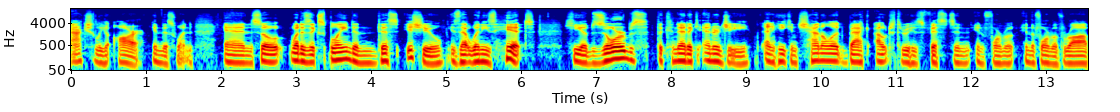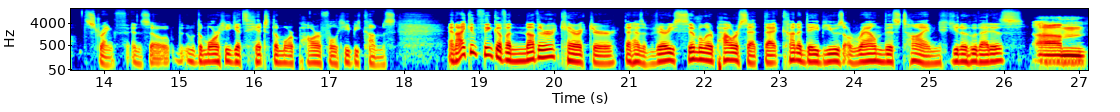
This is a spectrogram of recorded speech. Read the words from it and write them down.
actually are in this one. And so, what is explained in this issue is that when he's hit, he absorbs the kinetic energy and he can channel it back out through his fists in, in form of, in the form of raw strength. And so, th- the more he gets hit, the more powerful he becomes. And I can think of another character that has a very similar power set that kind of debuts around this time. Do you know who that is? um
